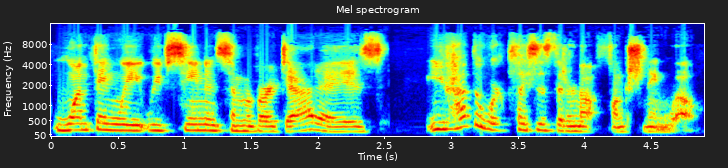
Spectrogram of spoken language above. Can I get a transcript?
One thing we, we've seen in some of our data is you have the workplaces that are not functioning well.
